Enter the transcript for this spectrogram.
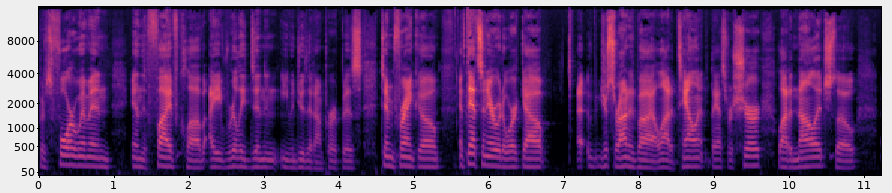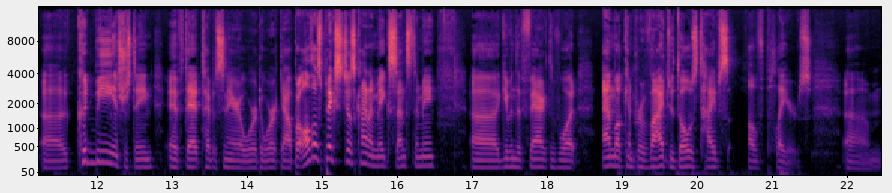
There's four women in the five club. I really didn't even do that on purpose. Tim Franco. If that scenario to work out, uh, you're surrounded by a lot of talent, that's for sure, a lot of knowledge. So uh, could be interesting if that type of scenario were to work out. But all those picks just kind of make sense to me, uh, given the fact of what Emma can provide to those types of players. Um,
